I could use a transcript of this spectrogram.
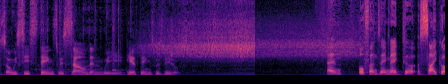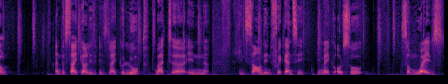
So we see things with sound and we hear things with visuals. And often they make a, a cycle. And the cycle is, is, like a loop, but uh, in, in sound, in frequency. You make also some waves.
